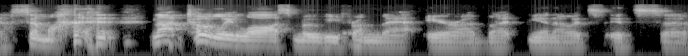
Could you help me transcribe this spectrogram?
a semi, not totally lost movie from that era, but you know it's it's. Uh,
